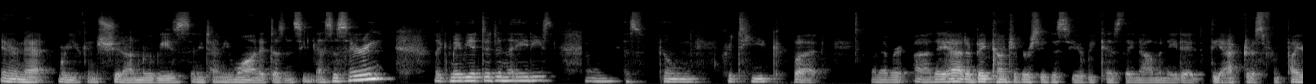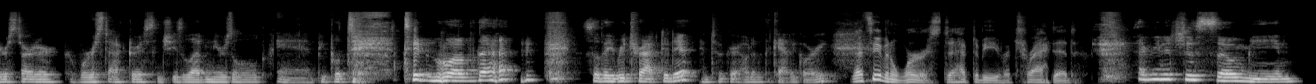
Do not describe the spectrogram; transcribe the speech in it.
internet where you can shit on movies anytime you want, it doesn't seem necessary, like maybe it did in the 80s um, as film critique, but whatever. Uh, they had a big controversy this year because they nominated the actress from Firestarter for worst actress, and she's 11 years old, and people didn't love that. So they retracted it and took her out of the category. That's even worse to have to be retracted. I mean, it's just so mean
